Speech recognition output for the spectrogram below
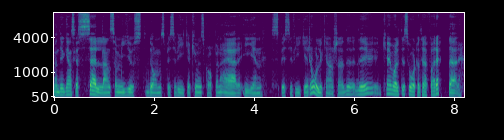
Men det är ganska sällan som just de specifika kunskaperna är i en specifik roll kanske. Det, det kan ju vara lite svårt att träffa rätt där.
